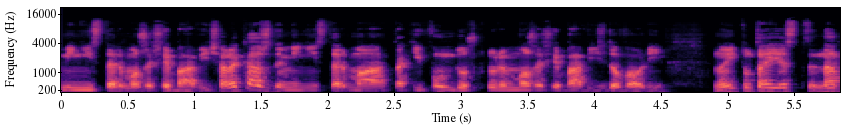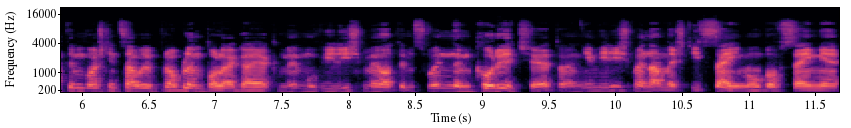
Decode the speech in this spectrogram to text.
minister może się bawić, ale każdy minister ma taki fundusz, którym może się bawić do woli. No i tutaj jest na tym właśnie cały problem polega. Jak my mówiliśmy o tym słynnym korycie, to nie mieliśmy na myśli Sejmu, bo w Sejmie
